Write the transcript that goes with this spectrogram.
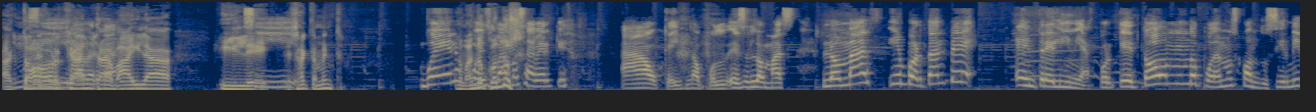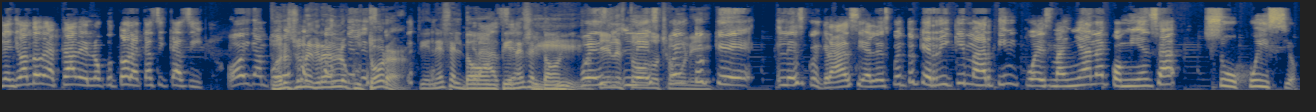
Actor, Sí, canta, baila y le... Sí. Exactamente. Bueno, Nomás no pues vamos a ver qué. Ah, ok, no, pues eso es lo más, lo más importante entre líneas, porque todo el mundo podemos conducir. Miren, yo ando de acá de locutora casi casi. Oigan, Tú ¿puedo eres una gran locutora. Tienes el don, Gracias. tienes el Sí. don. Pues Tienes les todo, cuento Chamonix. que les cu- gracias, les cuento que Ricky Martin pues mañana comienza su juicio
